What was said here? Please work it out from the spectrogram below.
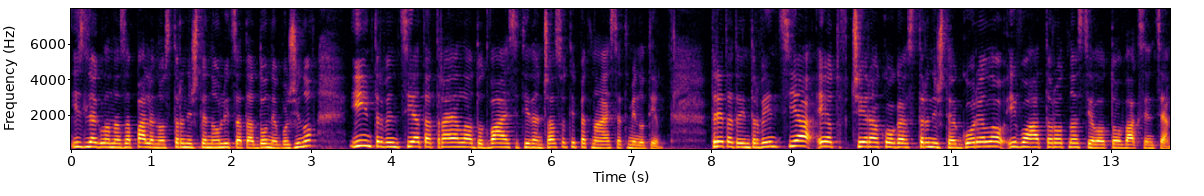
излегла на запалено стрниште на улицата Доне Божинов и интервенцијата траела до 21 часот и 15 минути. Третата интервенција е од вчера кога стрниште горело и во атарот на селото Ваксинце.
